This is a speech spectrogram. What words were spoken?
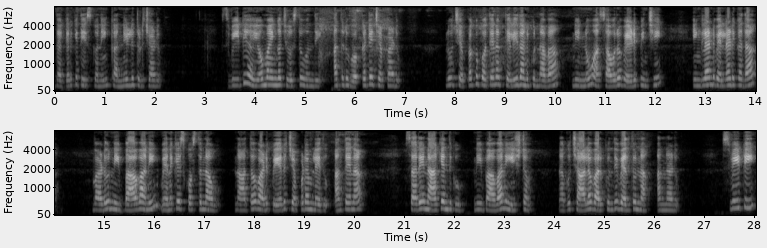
దగ్గరికి తీసుకొని కన్నీళ్ళు తుడిచాడు. స్వీటీ అయోమయంగా చూస్తూ ఉంది. అతడు ఒక్కటే చెప్పాడు. నువ్వు చెప్పకపోతే నాకు తెలియదు అనుకున్నావా నిన్ను ఆ సౌరవ్ వేడిపించి ఇంగ్లాండ్ వెళ్ళాడు కదా? వాడు నీ బావ అని వెనకేసుకొస్తున్నావు. నాతో వాడి పేరు చెప్పడం లేదు. అంతేనా? సరే నాకెందుకు? నీ బావ నీ ఇష్టం. నాకు చాలా వర్క్ ఉంది వెళ్తున్నా అన్నాడు. స్వీటీ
